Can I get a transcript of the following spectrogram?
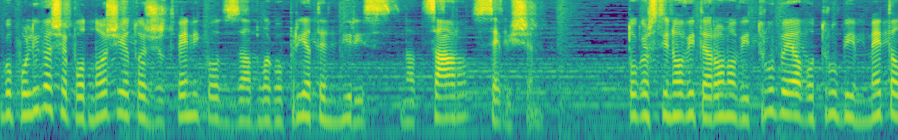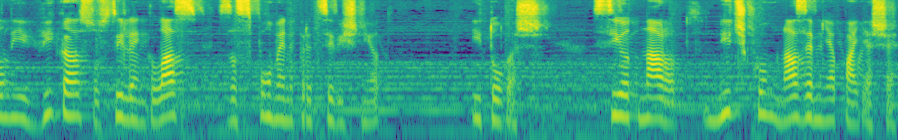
го поливаше под ножието жртвеникот за благопријатен мирис на царот Севишен. Тогаш синовите Ронови трубеа во труби метални и вика со силен глас за спомен пред Севишниот. И тогаш сиот народ ничкум на земја паѓаше,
